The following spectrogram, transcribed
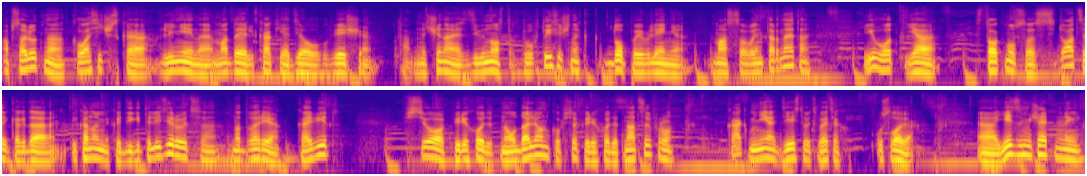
абсолютно классическая линейная модель, как я делал вещи, там, начиная с 90-х, 2000-х, до появления массового интернета. И вот я столкнулся с ситуацией, когда экономика дигитализируется, на дворе ковид, все переходит на удаленку, все переходит на цифру. Как мне действовать в этих условиях? Э, есть замечательный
